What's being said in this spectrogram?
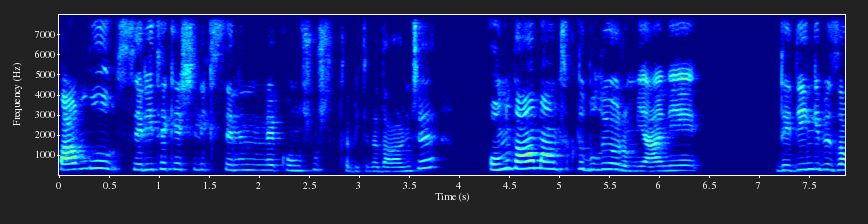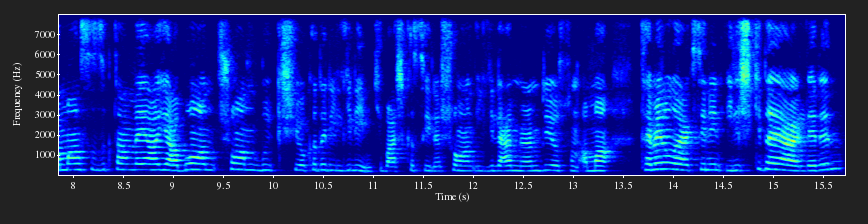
ben bu seri tek eşlilik seninle konuşmuştuk tabii ki de daha önce. Onu daha mantıklı buluyorum. Yani dediğin gibi zamansızlıktan veya ya bu an şu an bu kişiye o kadar ilgiliyim ki başkasıyla şu an ilgilenmiyorum diyorsun ama temel olarak senin ilişki değerlerin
